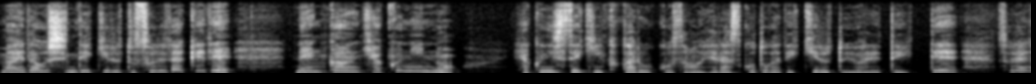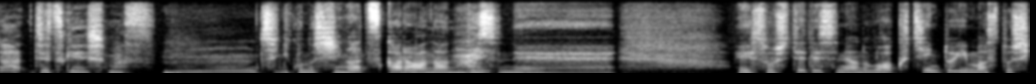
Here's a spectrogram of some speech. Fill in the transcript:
前倒しにできるとそれだけで年間100人の百日咳にかかるお子さんを減らすことができると言われていてそれが実現します。うんついにこの4月からなんですね、はいえそしてですねあのワクチンと言いますと子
